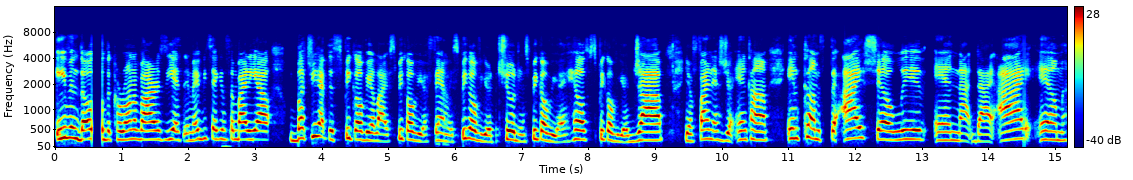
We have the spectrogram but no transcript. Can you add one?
Even though the coronavirus, yes, it may be taking somebody out, but you have to speak over your life, speak over your family, speak over your children, speak over your health, speak over your job, your finances your income. Income that I shall live and not die. I am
